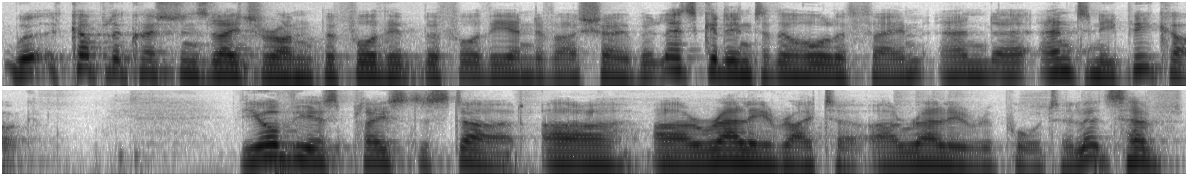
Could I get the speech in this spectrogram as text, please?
well, a couple of questions later on before the before the end of our show, but let's get into the Hall of Fame and uh, Anthony Peacock. The obvious place to start, our our rally writer, our rally reporter. Let's have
